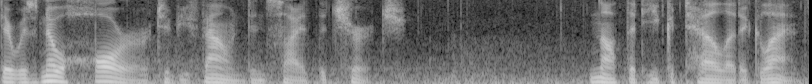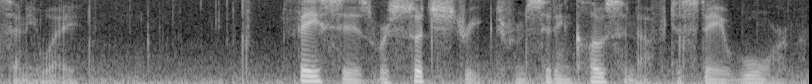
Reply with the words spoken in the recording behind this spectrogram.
There was no horror to be found inside the church. Not that he could tell at a glance, anyway. Faces were soot streaked from sitting close enough to stay warm.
